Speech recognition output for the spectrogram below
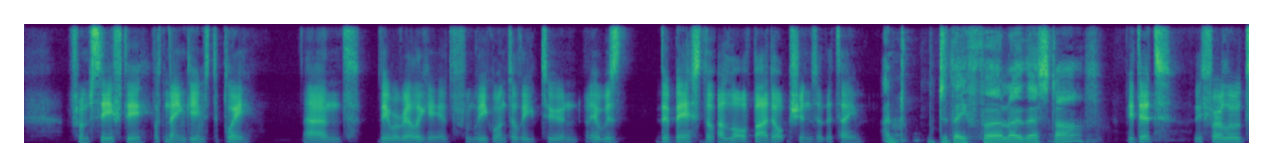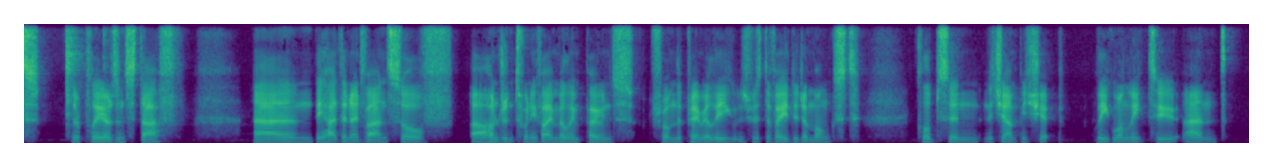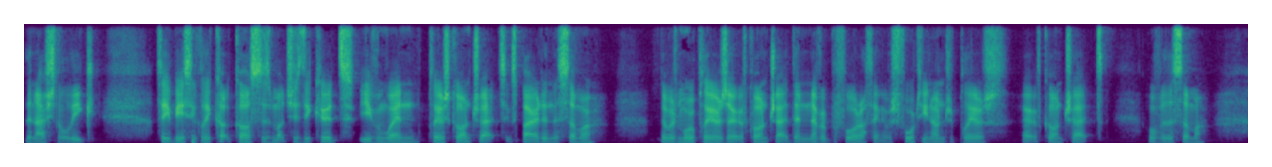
from safety with nine games to play. And they were relegated from League One to League Two. And it was the best of a lot of bad options at the time. And did they furlough their staff? They did. They furloughed their players and staff. And they had an advance of £125 million from the Premier League, which was divided amongst clubs in the Championship League One, League Two, and the National League. They basically cut costs as much as they could, even when players' contracts expired in the summer. There was more players out of contract than never before. I think there was 1,400 players out of contract over the summer,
